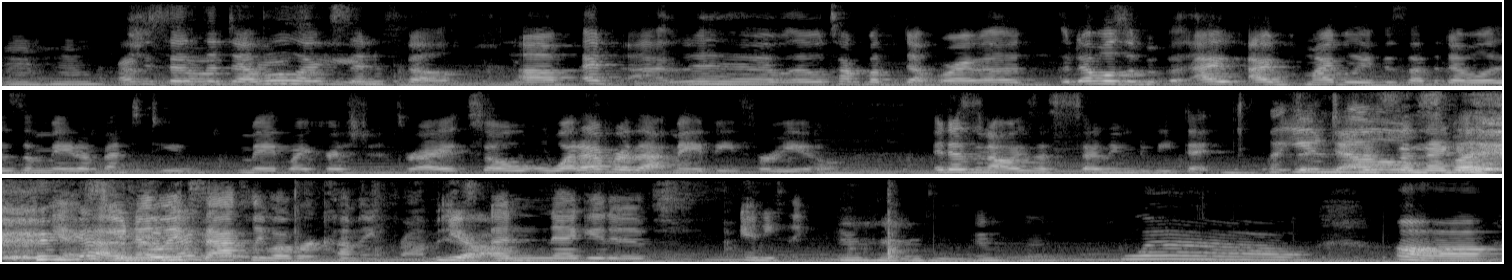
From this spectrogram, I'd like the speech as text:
Man, Mm-hmm. She says so the devil lurks in filth. Um, and uh, we'll talk about the devil, right? Uh, the devil's. A, I, I, my belief is that the devil is a made-up entity made by Christians, right? So whatever that may be for you, it doesn't always necessarily need to be de- But you devil, know- It's the but- Yes, yeah, you know exactly where we're coming from. It's Yeah. a negative anything. Mm-hmm. Mm-hmm. Wow. Aw,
